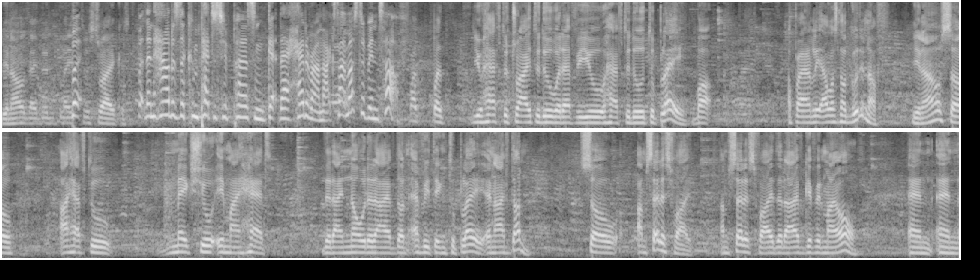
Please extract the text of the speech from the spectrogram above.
You know, they didn't play but, two strikers. But then, how does a competitive person get their head around that? Because that must have been tough. But but you have to try to do whatever you have to do to play. But apparently, I was not good enough. You know, so I have to make sure in my head that I know that I have done everything to play, and I've done. So I'm satisfied. I'm satisfied that I've given my all. And and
